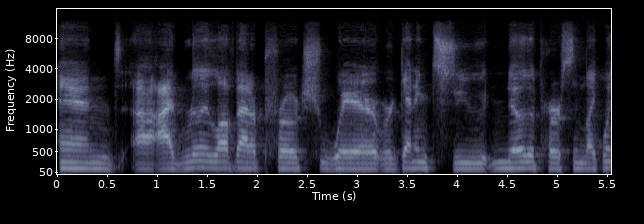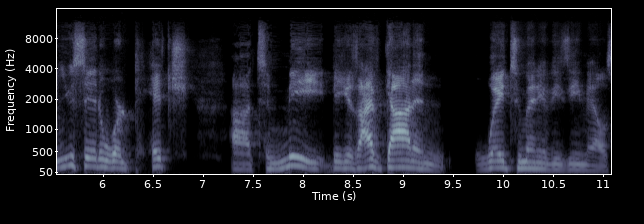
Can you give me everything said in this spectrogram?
And uh, I really love that approach where we're getting to know the person. Like when you say the word pitch, uh, to me because I've gotten way too many of these emails.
